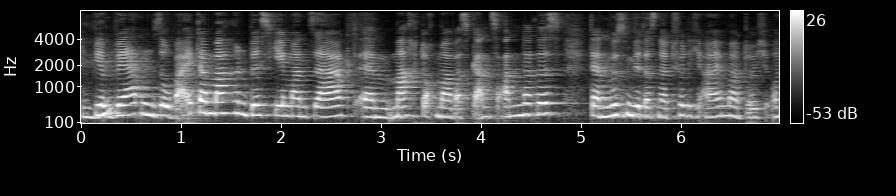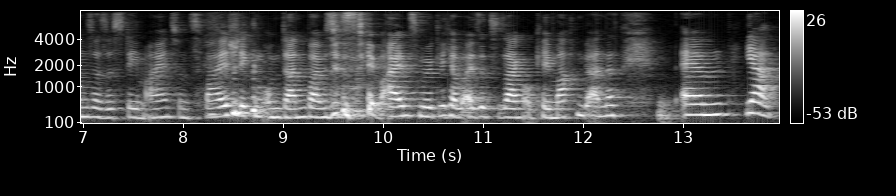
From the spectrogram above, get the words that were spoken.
Mhm. Wir werden so weitermachen, bis jemand sagt, ähm, mach doch mal was ganz anderes. Dann müssen wir das natürlich einmal durch unser System 1 und 2 schicken, um dann beim System 1 möglicherweise zu sagen, okay, machen wir anders. Ähm, ja,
